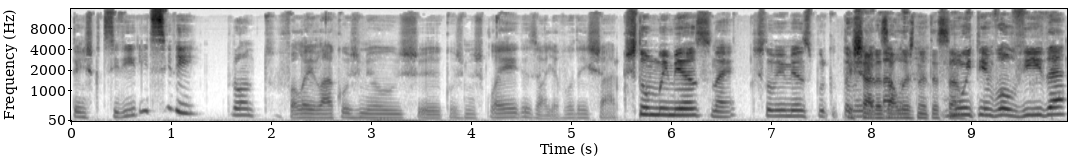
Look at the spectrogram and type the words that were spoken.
Tens que decidir e decidi. Pronto, falei lá com os meus, uh, com os meus colegas, olha, vou deixar. Costumo imenso, não é? Costumo imenso porque também deixar as aulas de natação. Muito envolvida,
